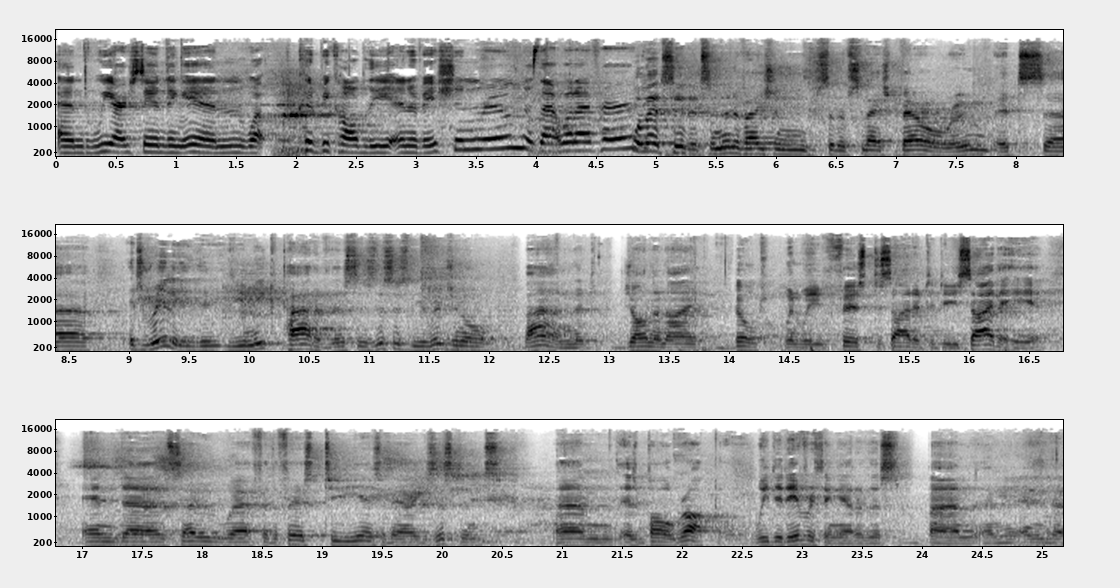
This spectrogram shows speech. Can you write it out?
And we are standing in what could be called the innovation room. Is that what I've heard? Well, that's it. It's an innovation sort of slash barrel room. It's uh, it's really the unique part of this is this is the original barn that John and I built when we first decided to do cider here. And uh, so uh, for the first two years of our existence um, as Bold Rock, we did everything out of this barn. And, and uh,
